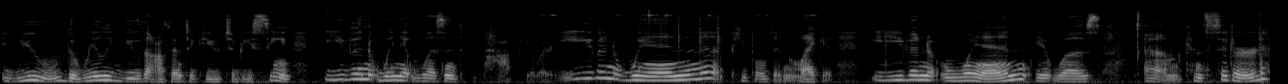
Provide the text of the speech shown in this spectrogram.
you, the really you, the authentic you, to be seen, even when it wasn't popular, even when people didn't like it, even when it was um, considered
